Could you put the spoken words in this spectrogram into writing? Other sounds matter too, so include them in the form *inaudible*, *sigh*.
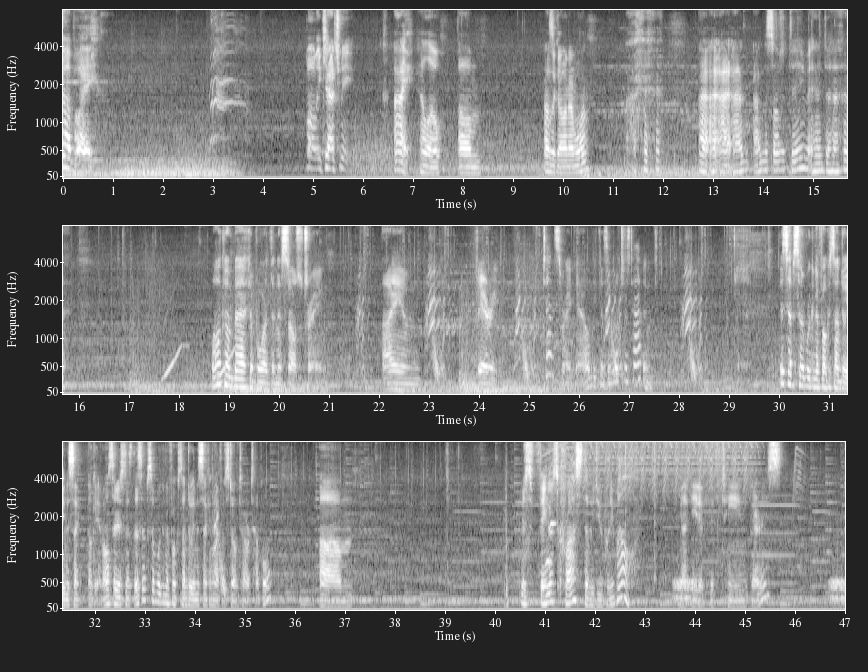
Oh boy. Mommy, catch me. Hi, hello. Um, how's it going, everyone? *laughs* I, I, I, I'm, I'm Nostalgic Dave, and, uh, *laughs* welcome back aboard the Nostalgia Train. I am very tense right now because of what just happened. This episode we're going to focus on doing the second... Okay, in all seriousness, this episode we're going to focus on doing the second half of Stone Tower Temple. Um... There's fingers crossed that we do pretty well. We got 8 of 15 fairies,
